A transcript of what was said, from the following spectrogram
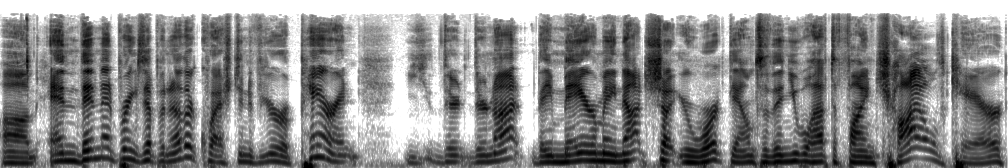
Um, and then that brings up another question. If you're a parent, you- they're, they're not. They may or may not shut your work down. So then you will have to find childcare.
